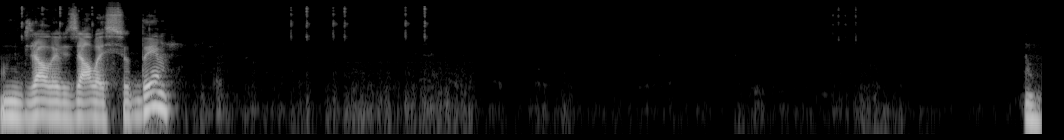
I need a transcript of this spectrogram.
Взяли, взяли сюди. М.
